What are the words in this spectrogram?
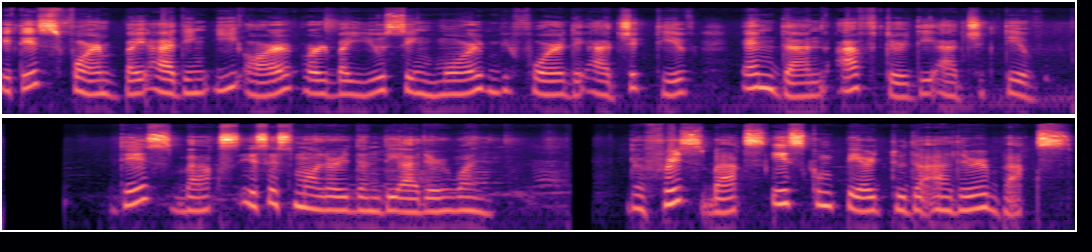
It is formed by adding er or by using more before the adjective and than after the adjective. This box is smaller than the other one. The first box is compared to the other box.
